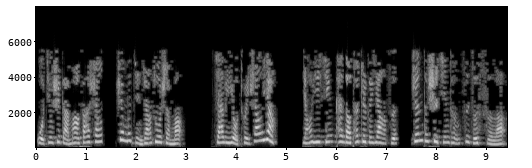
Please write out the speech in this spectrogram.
我就是感冒发烧，这么紧张做什么？家里有退烧药。姚一新看到他这个样子，真的是心疼自责死了。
